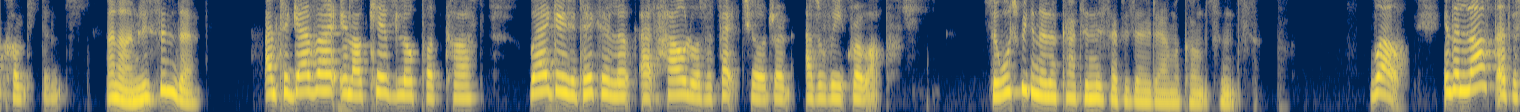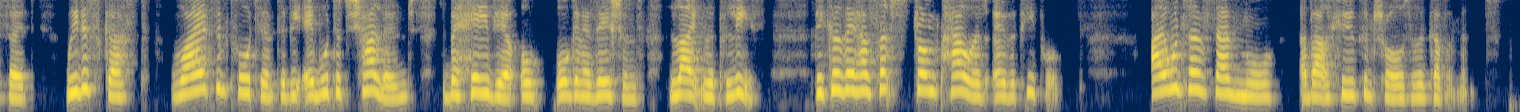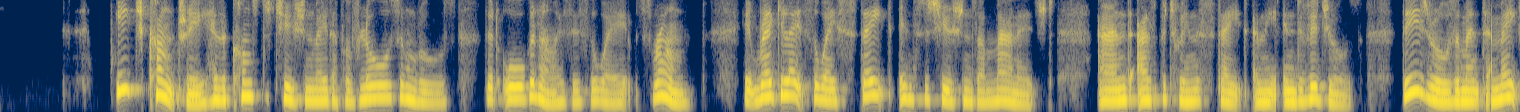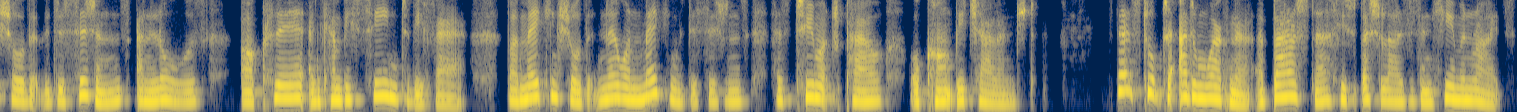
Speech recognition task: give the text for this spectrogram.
I'm Constance. And I'm Lucinda. And together in our Kids Law podcast, we're going to take a look at how laws affect children as we grow up. So, what are we going to look at in this episode, Alma Constance? Well, in the last episode, we discussed why it's important to be able to challenge the behavior of organizations like the police because they have such strong powers over people. I want to understand more about who controls the government. Each country has a constitution made up of laws and rules that organises the way it's run. It regulates the way state institutions are managed and as between the state and the individuals. These rules are meant to make sure that the decisions and laws are clear and can be seen to be fair by making sure that no one making the decisions has too much power or can't be challenged. Let's talk to Adam Wagner, a barrister who specialises in human rights.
